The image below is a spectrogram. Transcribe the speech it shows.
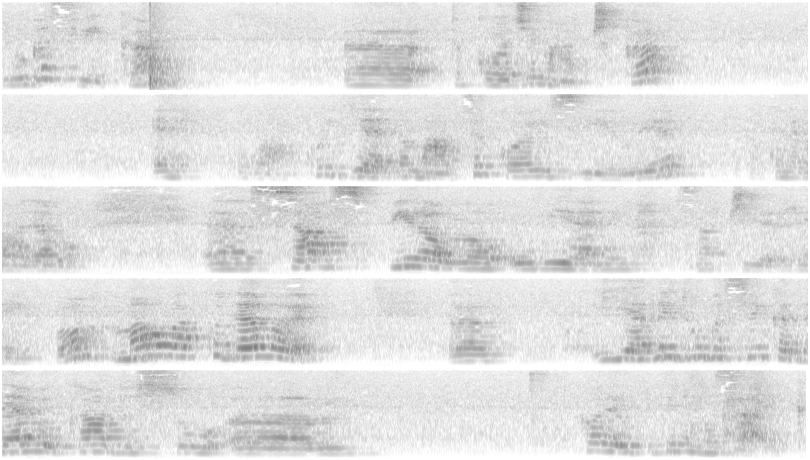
druga slika, e, takođe mačka, e, ovako, jedna maca koja izviruje, tako ne valjalo, e, sa spiralno uvijenim, znači, repom. Malo ovako deluje, e, jedna i druga slika deluju kao da su, e, kao da je u pitanju mozaika.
